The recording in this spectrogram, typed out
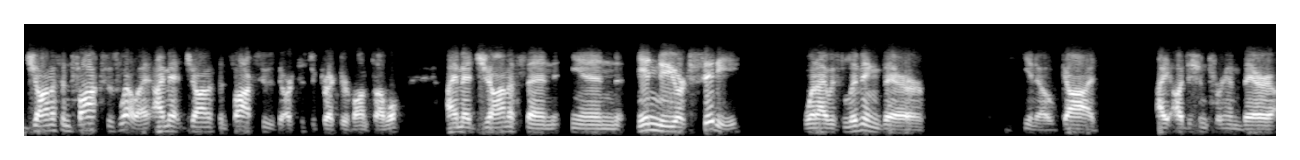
Jonathan Fox as well. I, I, met Jonathan Fox, who's the artistic director of Ensemble. I met Jonathan in in New York City when I was living there. You know, God, I auditioned for him there.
